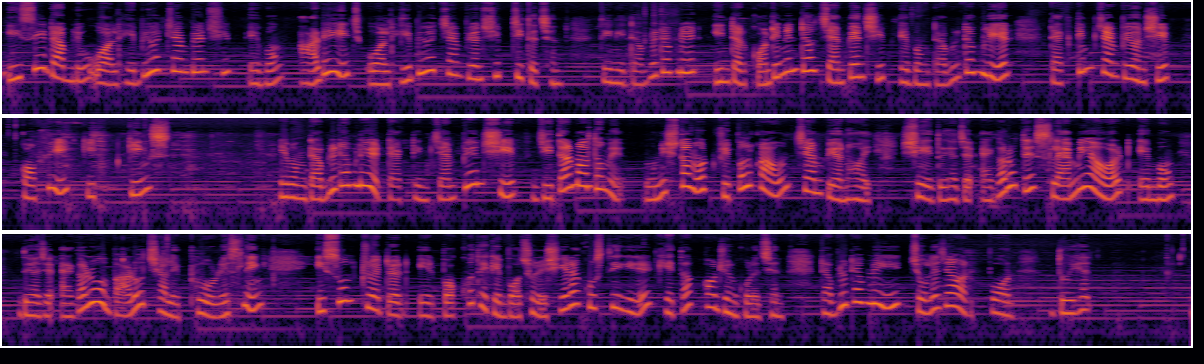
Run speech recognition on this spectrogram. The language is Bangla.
ইসিডাব্লিউ ওয়ার্ল্ড হেভিওয়েট চ্যাম্পিয়নশিপ এবং আরএইচ ওয়ার্ল্ড হেভিওয়েট চ্যাম্পিয়নশিপ জিতেছেন। তিনি ডাব্লিউডাব্লিউ এর ইন্টারকন্টিনেন্টাল চ্যাম্পিয়নশিপ এবং ডাব্লিউডাব্লিউ এর tag team championship coffee kings এবং ডাব্লিউডাব্লিউ এর ট্যাগ টিম চ্যাম্পিয়নশিপ জিতার মাধ্যমে উনিশতম ট্রিপল ক্রাউন চ্যাম্পিয়ন হয়। সে দুই হাজার এগারোতে স্ল্যামি অ্যাওয়ার্ড এবং দুই হাজার এগারো ও বারো সালে প্রো রেসলিং ইসুল ট্রেটার এর পক্ষ থেকে বছরের সেরা কুস্তিগিরের খেতাব অর্জন করেছেন। ডাব্লিউডাব্লিউই চলে যাওয়ার পর দুই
